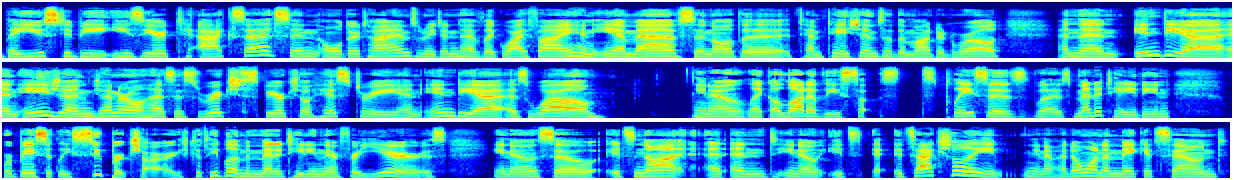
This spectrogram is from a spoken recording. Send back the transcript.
they used to be easier to access in older times when we didn't have like Wi-Fi and EMFs and all the temptations of the modern world. And then India and Asia in general has this rich spiritual history and India as well. You know, like a lot of these places where I was meditating were basically supercharged because people have been meditating there for years, you know, so it's not, and, and you know, it's, it's actually, you know, I don't want to make it sound,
